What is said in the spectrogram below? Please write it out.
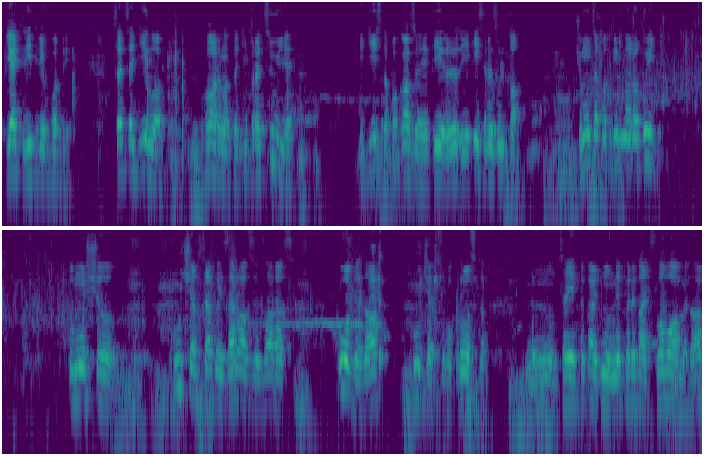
5 літрів води. Все це діло гарно тоді працює і дійсно показує який, якийсь результат. Чому це потрібно робити? Тому що куча всякої зарази зараз ходить, да? куча всього просто. Ну, це, як то кажуть, ну, не передати словами. Да?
